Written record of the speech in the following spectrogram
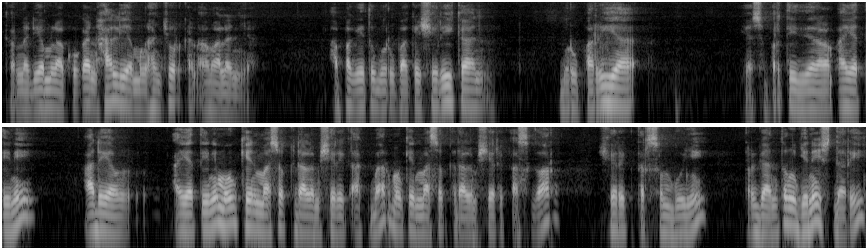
Karena dia melakukan hal yang menghancurkan amalannya apakah itu berupa kesyirikan, berupa ria. Ya seperti di dalam ayat ini ada yang ayat ini mungkin masuk ke dalam syirik akbar, mungkin masuk ke dalam syirik asgar, syirik tersembunyi, tergantung jenis dari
